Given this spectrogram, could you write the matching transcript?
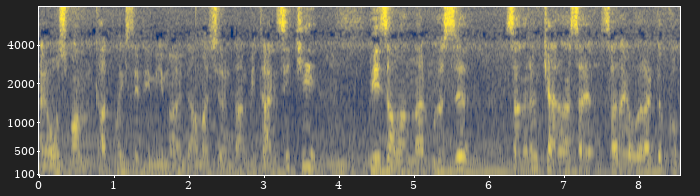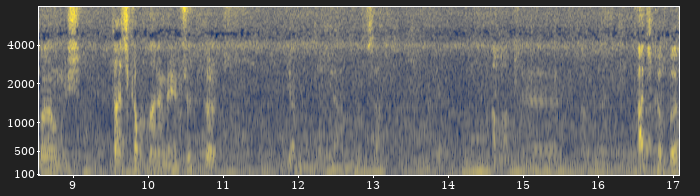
hani Osmanlı'nın katmak istediği mimaride amaçlarından bir tanesi ki bir zamanlar burası sanırım kervansaray olarak da kullanılmış. Taç kapıları mevcut. Dört yanılmıyor- yanılmıyorsam. Tamam. Ee, Taç kapı,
